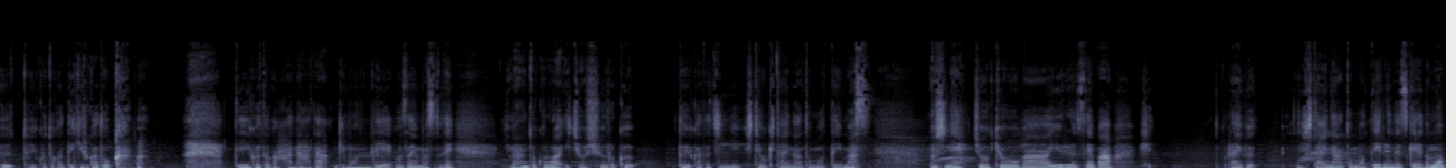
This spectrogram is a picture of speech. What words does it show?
うということができるかどうか っていうことが甚だ疑問でございますので今のところは一応収録という形にしておきたいなと思っていますもしね状況が許せばライブにしたいなと思っているんですけれども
